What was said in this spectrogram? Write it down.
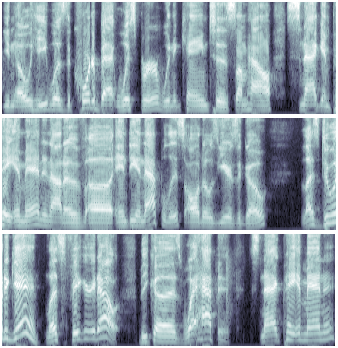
you know, he was the quarterback whisperer when it came to somehow snagging Peyton Manning out of uh, Indianapolis all those years ago. Let's do it again. Let's figure it out. Because what happened? Snag Peyton Manning,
